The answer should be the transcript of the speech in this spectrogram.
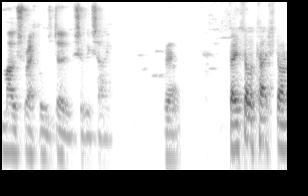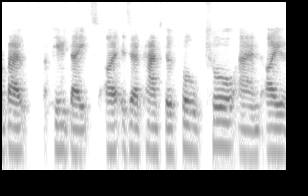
most records do, should we say. Yeah. So you sort of touched on about a few dates. Uh, is there a plan to do a full tour? And I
